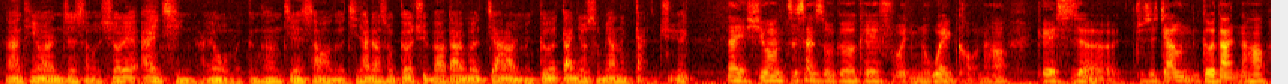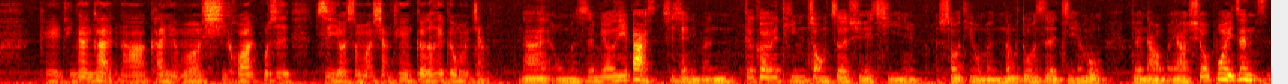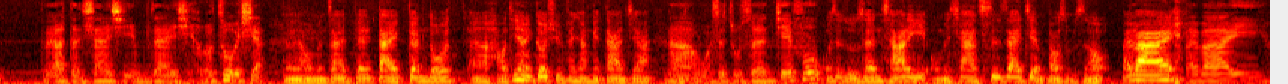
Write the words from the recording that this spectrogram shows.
那听完这首《修炼爱情》，还有我们刚刚介绍的其他两首歌曲，不知道大家有没有加到你们歌单，有什么样的感觉？那也希望这三首歌可以符合你们的胃口，然后可以试着就是加入你们歌单，然后可以听看看，然后看有没有喜欢，或是自己有什么想听的歌，都可以跟我们讲。那我们是 Music Box，谢谢你们的各位听众这学期收听我们那么多次的节目。对，那我们要休播一阵子。对，要等下一期我们再一起合作一下。对，然后我们再再带更多呃好听的歌曲分享给大家。那我是主持人杰夫，我是主持人查理，我们下次再见，不知道什么时候，拜拜，拜拜。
